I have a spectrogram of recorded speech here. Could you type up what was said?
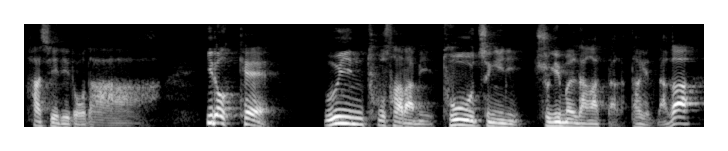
하시리로다. 이렇게 의인 두 사람이 두 증인이 죽임을 당했다, 당했다가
